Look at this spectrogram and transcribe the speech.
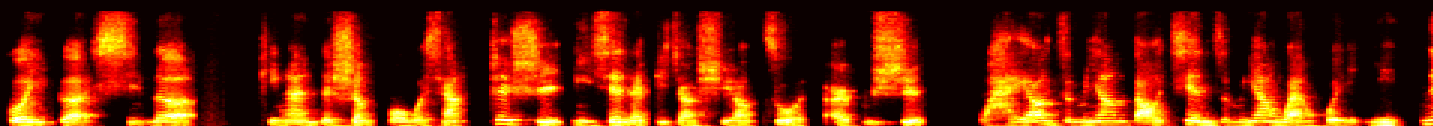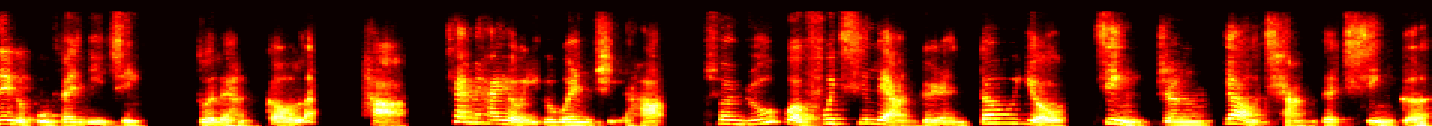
过一个喜乐平安的生活。我想这是你现在比较需要做的，而不是我还要怎么样道歉，怎么样挽回？你那个部分你已经做得很够了。好，下面还有一个问题哈，说如果夫妻两个人都有竞争要强的性格，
